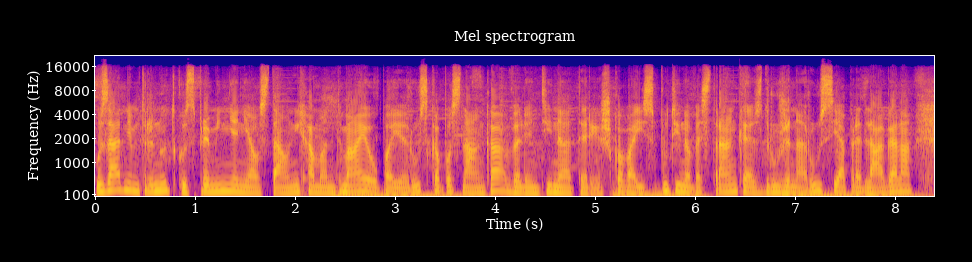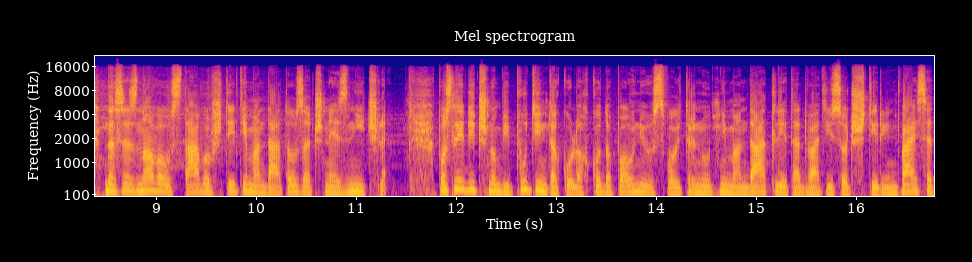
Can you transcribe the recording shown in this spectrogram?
V zadnjem trenutku spreminjanja ustavnih amantmajev pa je ruska poslanka Valentina Tereškova iz Putinove stranke Združena Rusija predlagala, da se z novo ustavo štetje mandatov začne z ničle. Posledično bi Putin tako lahko dopolnil svoj trenutni mandat leta 2024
